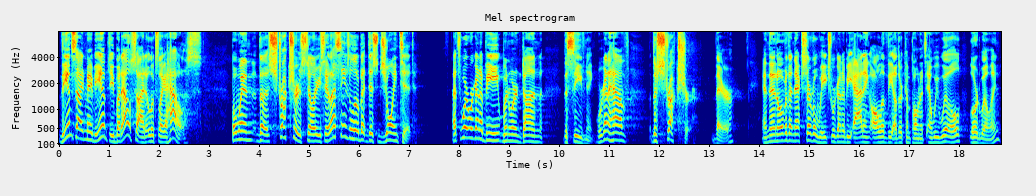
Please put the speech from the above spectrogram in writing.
The inside may be empty, but outside it looks like a house. But when the structure is still there, you say, well, that seems a little bit disjointed. That's where we're going to be when we're done this evening. We're going to have the structure there. And then over the next several weeks, we're going to be adding all of the other components, and we will, Lord willing,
